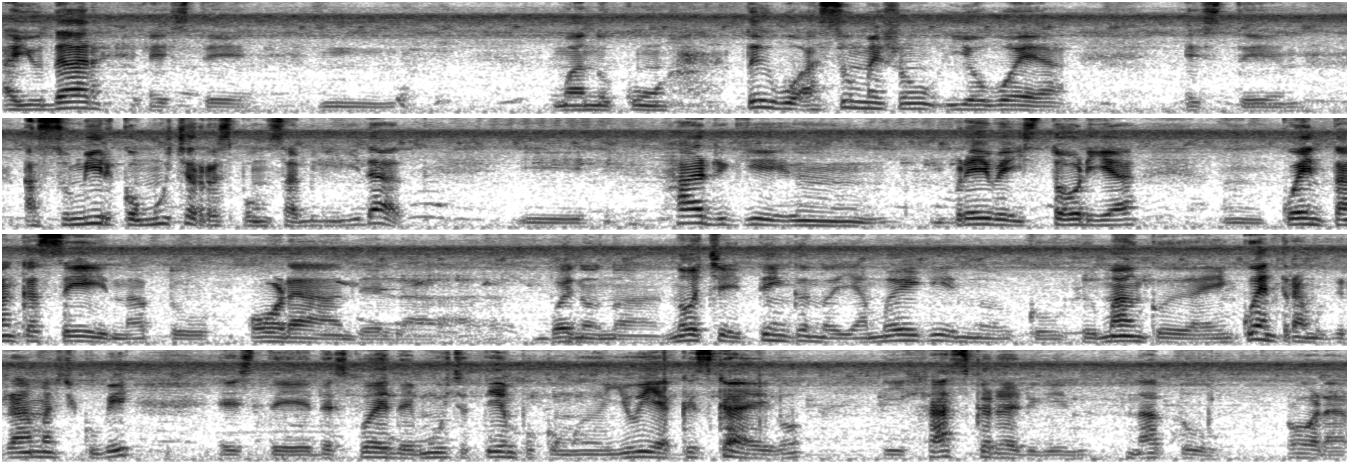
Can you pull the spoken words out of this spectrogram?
ayudar este mano con tuvo asume yo voy a este asumir con mucha responsabilidad. Y Harry breve historia cuentan que se na tu hora de la bueno noche tengo no llamé no con manco encuentran ramas este, después de mucho tiempo como lluvia que caigo y haskar na tu hora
